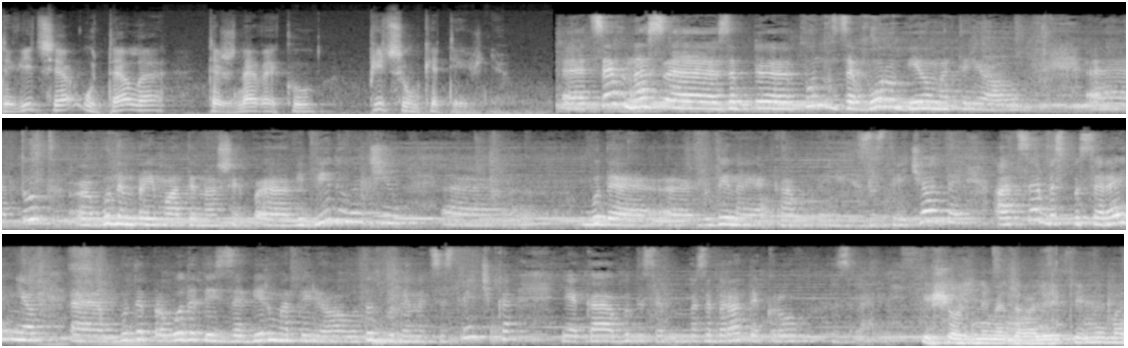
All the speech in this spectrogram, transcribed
дивіться у теле-тижневику підсумки тижня. Е, Це в нас е, е, пункт забору біоматеріалу. Тут будемо приймати наших відвідувачів. Буде людина, яка буде зустрічати, а це безпосередньо е, буде проводитись забір матеріалу. Тут буде медсестричка, яка буде забирати кров з вени. І що з ними далі? Якими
